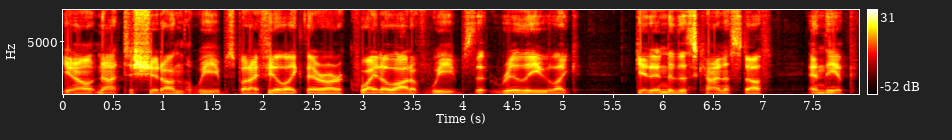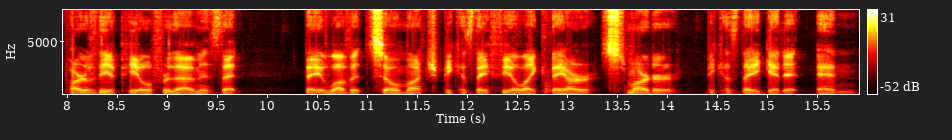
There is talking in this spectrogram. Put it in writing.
you know not to shit on the weebs but i feel like there are quite a lot of weebs that really like get into this kind of stuff and the part of the appeal for them is that they love it so much because they feel like they are smarter because they get it and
